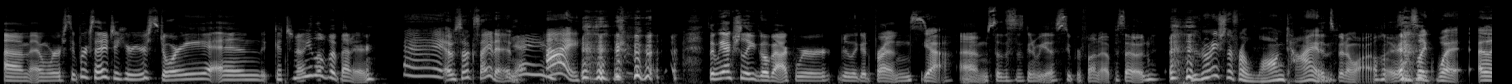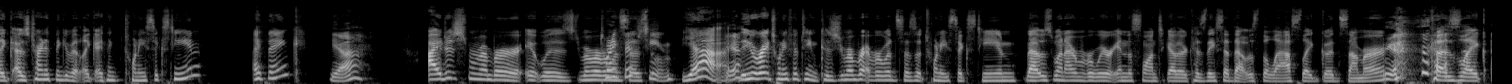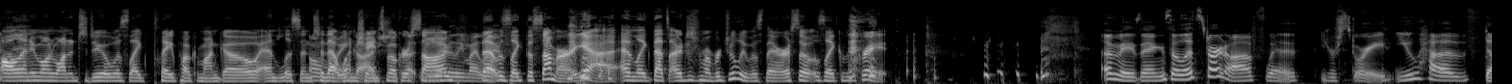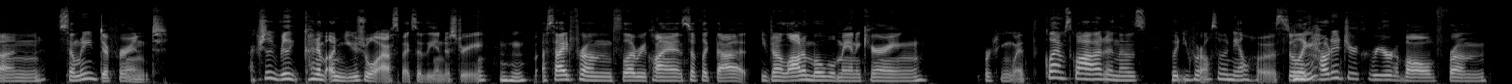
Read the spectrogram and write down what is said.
Um, and we're super excited to hear your story and get to know you a little bit better. Hey, I'm so excited. Yay. Hi. so we actually go back. We're really good friends. yeah. Um, so this is going to be a super fun episode. We've known each other for a long time. it's been a while. It's like what? Like I was trying to think of it. Like I think 2016. I think. yeah, I just remember it was. Remember everyone says. 2015. Yeah, Yeah. you're right. 2015. Because you remember everyone says it 2016. That was when I remember we were in the salon together because they said that was the last like good summer. Yeah. Because like all anyone wanted to do was like play Pokemon Go and listen Oh to that one gosh, Chainsmokers that's song. literally my That life. was like the summer. Yeah, and like that's I just remember Julie was there, so it was like it was great. Amazing. So let's start off with your story. You have done so many different, actually, really kind of unusual aspects of the industry. hmm Aside from celebrity clients, stuff like that, you've done a lot of mobile manicuring, working with Glam Squad and those, but you were also a nail host. So, like, Mhm. how did your career evolve from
